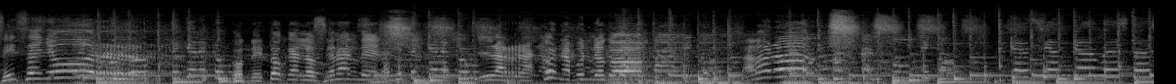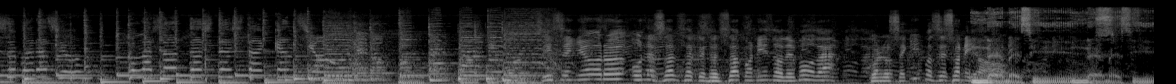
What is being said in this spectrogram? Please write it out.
Sí, señor. Donde tocan los grandes, larracona.com. ¡Vámonos! Señor, una salsa que se está poniendo de moda con los equipos de sonido. Nemesis, Nemesis,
